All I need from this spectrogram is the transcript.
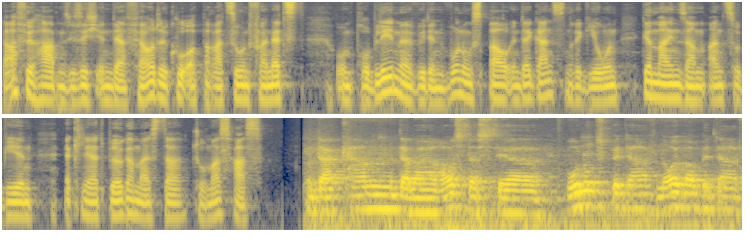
Dafür haben sie sich in der Förderkooperation vernetzt, um Probleme wie den Wohnungsbau in der ganzen Region gemeinsam anzugehen, erklärt Bürgermeister Thomas Hass. Und da kam dabei heraus, dass der Wohnungsbedarf, Neubaubedarf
